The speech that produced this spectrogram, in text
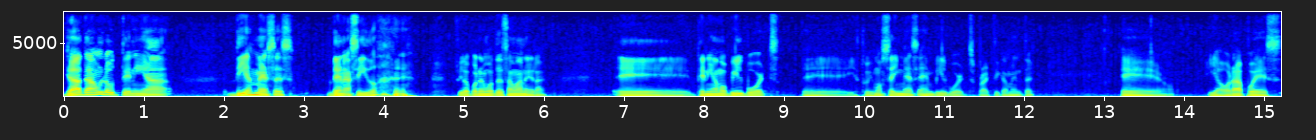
Ya Download tenía 10 meses de nacido, si lo ponemos de esa manera. Eh, teníamos billboards eh, y estuvimos 6 meses en billboards prácticamente. Eh, y ahora pues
